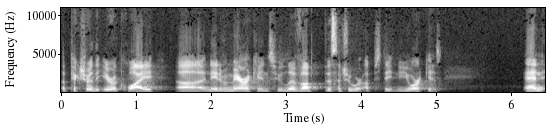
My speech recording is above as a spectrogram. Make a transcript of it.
a picture of the Iroquois uh, Native Americans who live up essentially where upstate New York is. And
